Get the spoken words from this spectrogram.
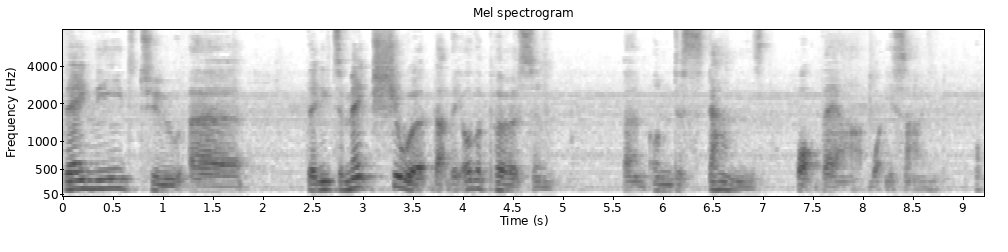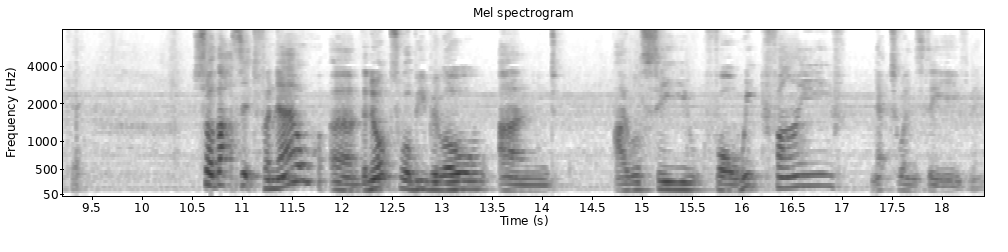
they need to uh, they need to make sure that the other person um, understands what they are, what you signed. Okay. So that's it for now. Um, the notes will be below, and I will see you for week five next Wednesday evening.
